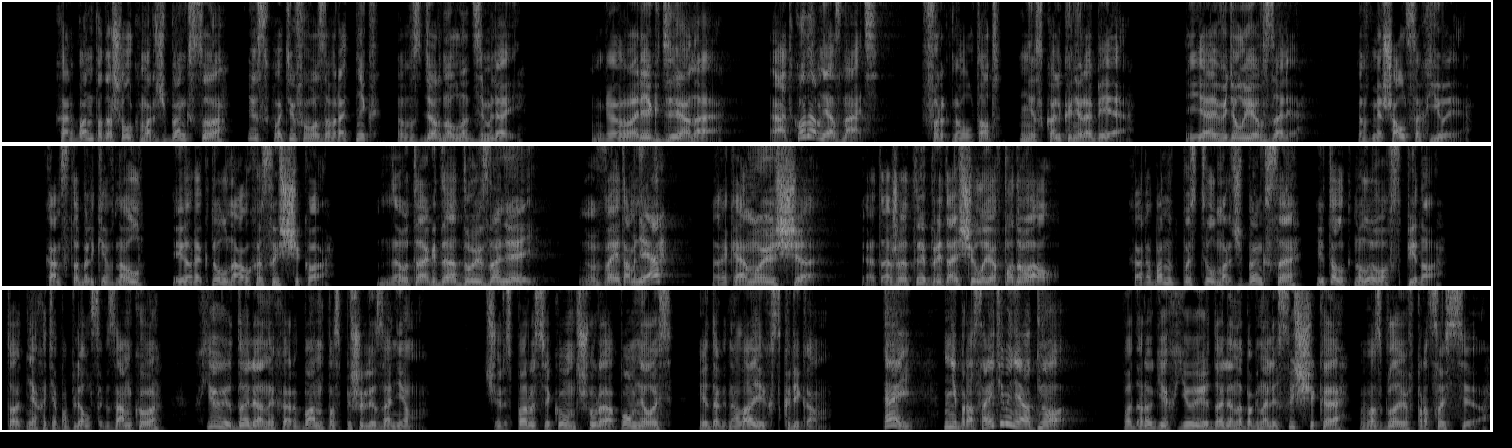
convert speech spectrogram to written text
Харбан подошёл к Марчбэнксу и, схватив его за воротник, вздёрнул над землей. «Говори, где она?» «Откуда мне знать?» – фыркнул тот, нисколько не робея. «Я видел её в зале». Вмешался Хьюи. Констебль кивнул и рыкнул на ухо сыщику. «Ну тогда дуй за ней!» «Вы это мне?» «А кому ещё? Это же ты притащил её в подвал!» Харабан отпустил Марчбэнкса и толкнул его в спину. Тот нехотя поплёлся к замку, Хьюи, Далиан и Харбан поспешили за ним. Через пару секунд Шура опомнилась и догнала их с криком. «Эй, не бросайте меня одно!» По дороге Хью и Далин обогнали сыщика, возглавив процессию.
